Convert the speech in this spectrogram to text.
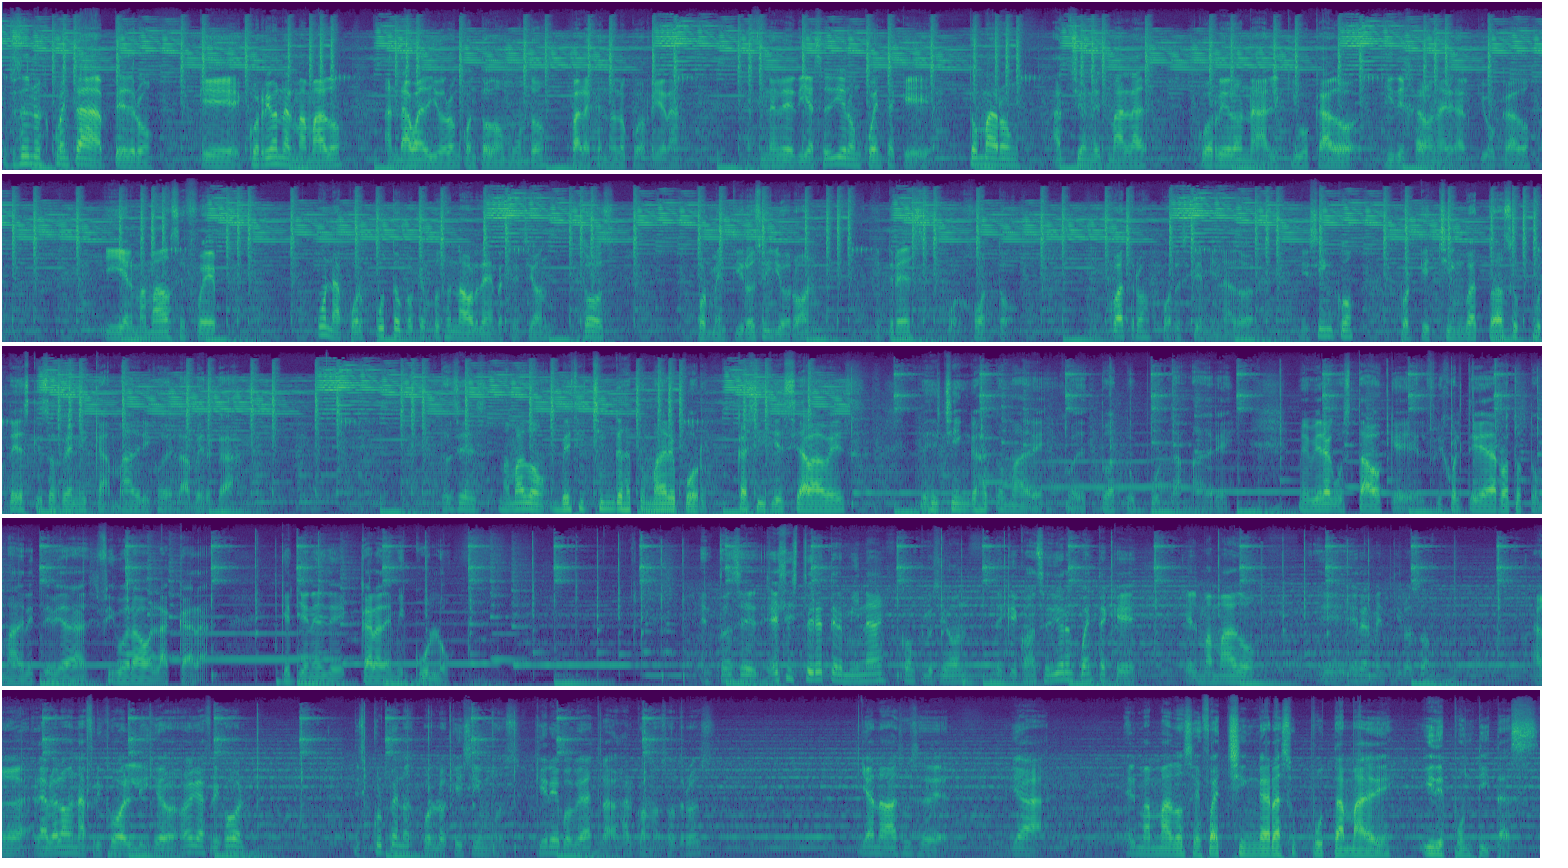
Entonces nos cuenta Pedro que corrieron al mamado, andaba de llorón con todo el mundo para que no lo corrieran. Al final del día se dieron cuenta que tomaron acciones malas, corrieron al equivocado y dejaron al, equivocado. Y el mamado se fue, una, por puto porque puso una orden de restricción, dos, por mentiroso y llorón, y tres, por joto, y cuatro, por discriminador, y cinco, porque chingó a toda su puta esquizofrénica madre, hijo de la verga. Entonces, mamado, ves y chingas a tu madre por casi dieceava vez. Y chingas a tu madre, hijo de toda tu puta madre. Me hubiera gustado que el frijol te hubiera roto tu madre y te hubiera figurado la cara que tienes de cara de mi culo. Entonces, esa historia termina, conclusión, de que cuando se dieron cuenta que el mamado eh, era el mentiroso, le hablaron a Frijol y dijeron, oiga Frijol, discúlpenos por lo que hicimos, ¿quiere volver a trabajar con nosotros? Ya no va a suceder, ya el mamado se fue a chingar a su puta madre y de puntitas.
